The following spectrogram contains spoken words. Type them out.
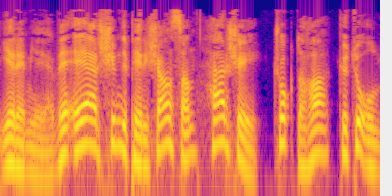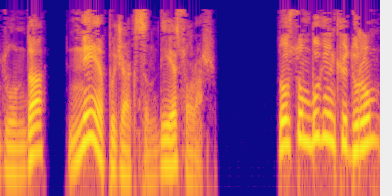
Yeremya'ya ve eğer şimdi perişansan her şey çok daha kötü olduğunda ne yapacaksın diye sorar. Dostum bugünkü durum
